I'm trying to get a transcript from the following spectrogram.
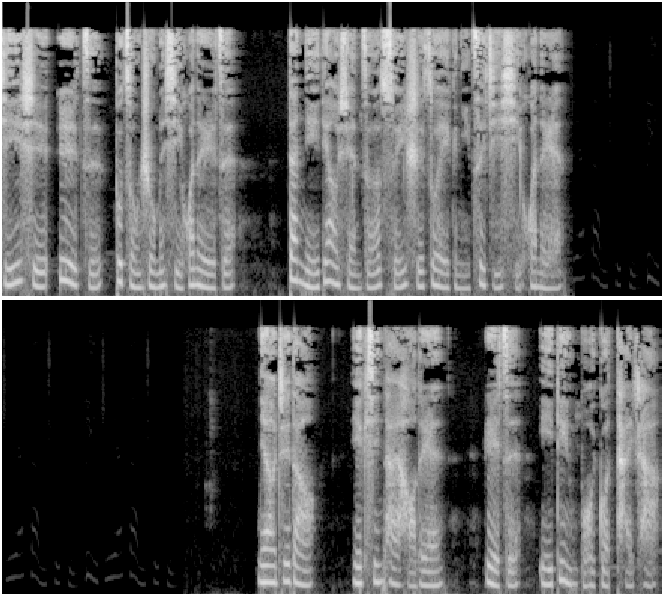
即使日子不总是我们喜欢的日子，但你一定要选择随时做一个你自己喜欢的人。你要知道，一个心态好的人，日子一定不会过得太差。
